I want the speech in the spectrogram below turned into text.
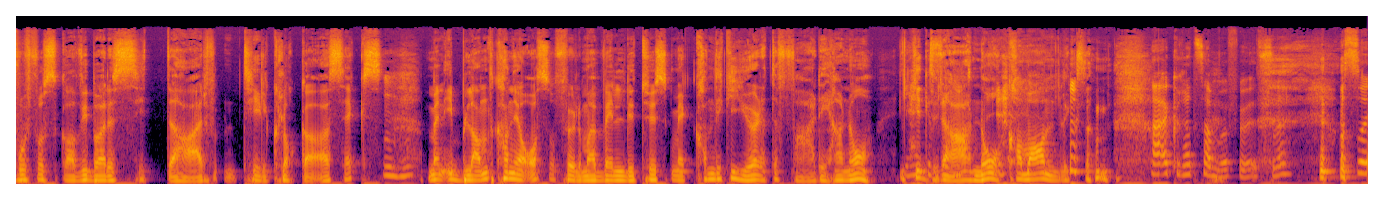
hvorfor skal vi bare sitte her til klokka er seks? Men iblant kan jeg også føle meg veldig tysk med kan vi ikke gjøre dette ferdig her nå? Ikke ikke dra sant? nå, come on, liksom. Jeg har akkurat samme følelse. Og så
